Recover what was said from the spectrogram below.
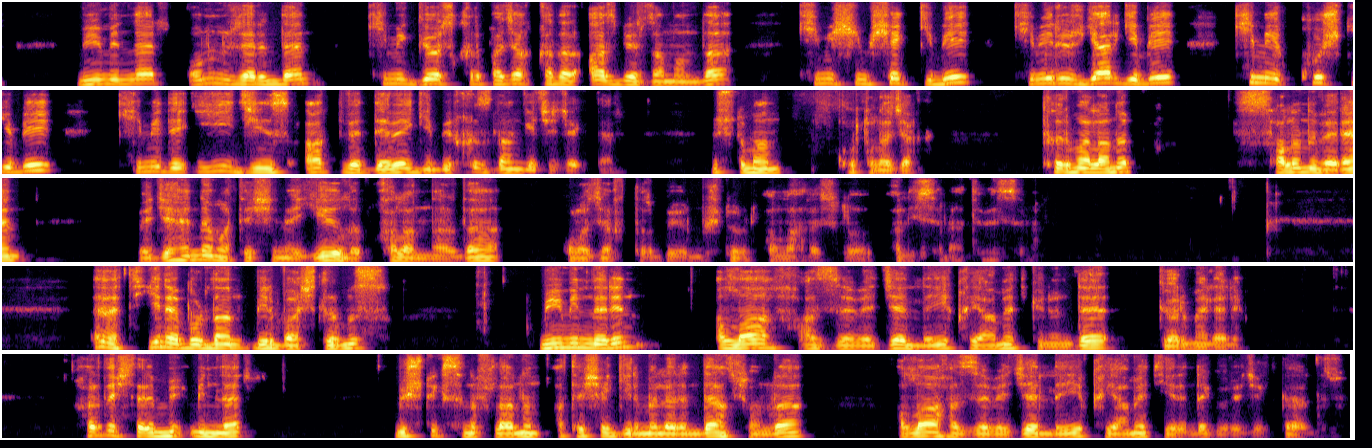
Müminler onun üzerinden kimi göz kırpacak kadar az bir zamanda, kimi şimşek gibi, kimi rüzgar gibi, kimi kuş gibi, kimi de iyi cins at ve deve gibi hızdan geçecekler. Müslüman kurtulacak. Tırmalanıp salını veren ve cehennem ateşine yığılıp kalanlar da olacaktır buyurmuştur Allah Resulü Aleyhisselatü Vesselam. Evet yine buradan bir başlığımız müminlerin Allah Azze ve Celle'yi kıyamet gününde görmeleri. Kardeşlerim müminler müşrik sınıflarının ateşe girmelerinden sonra Allah Azze ve Celle'yi kıyamet yerinde göreceklerdir.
